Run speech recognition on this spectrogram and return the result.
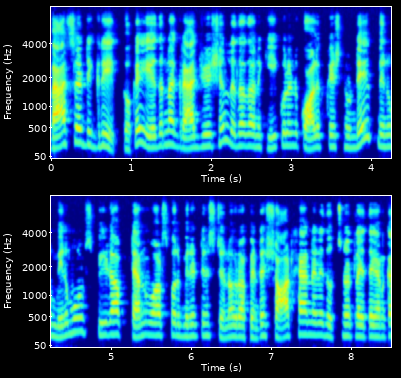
బ్యాచిలర్ డిగ్రీ ఓకే ఏదైనా గ్రాడ్యుయేషన్ లేదా దానికి ఈక్వలెంట్ క్వాలిఫికేషన్ ఉండి మీరు minimum speed of ten words per minute in stenography అంటే షార్ట్ హ్యాండ్ అనేది వచ్చినట్లయితే కనుక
